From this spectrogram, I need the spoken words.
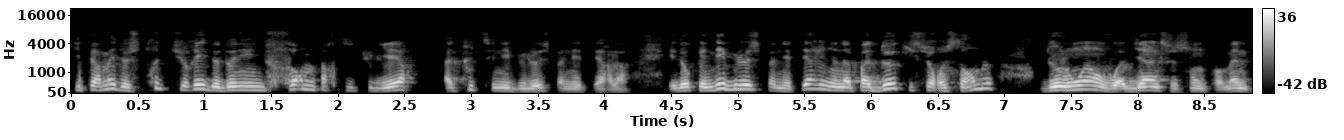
qui permet de structurer, de donner une forme particulière à toutes ces nébuleuses planétaires-là. Et donc les nébuleuses planétaires, il n'y en a pas deux qui se ressemblent. De loin, on voit bien que ce sont quand même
